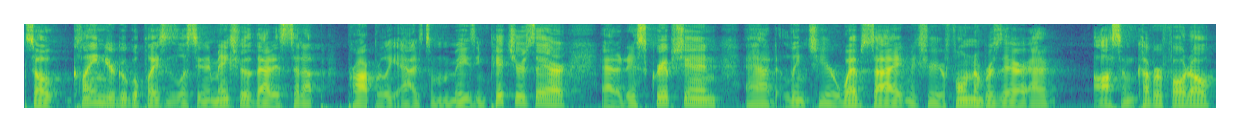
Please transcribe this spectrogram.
So claim your Google Places listing and make sure that that is set up properly. Add some amazing pictures there, add a description, add link to your website, make sure your phone number is there, add an awesome cover photo,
